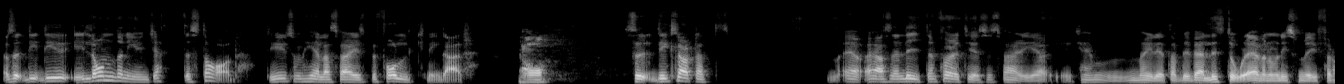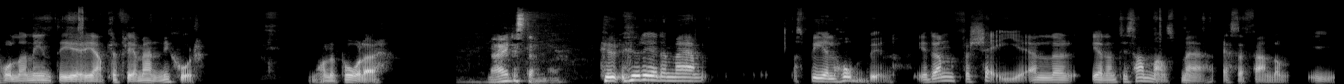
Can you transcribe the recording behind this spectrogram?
alltså det, det är ju, London är ju en jättestad. Det är ju som hela Sveriges befolkning där. Ja, Så det är klart att alltså en liten företeelse i Sverige kan ju möjlighet att bli väldigt stor, även om det som i förhållande inte är egentligen fler människor som håller på där. nej det stämmer. Hur, hur är det med spelhobbyn? Är den för sig eller är den tillsammans med SF Fandom? I...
